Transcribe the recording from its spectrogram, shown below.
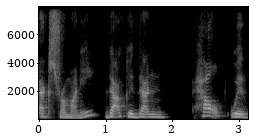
extra money that could then help with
